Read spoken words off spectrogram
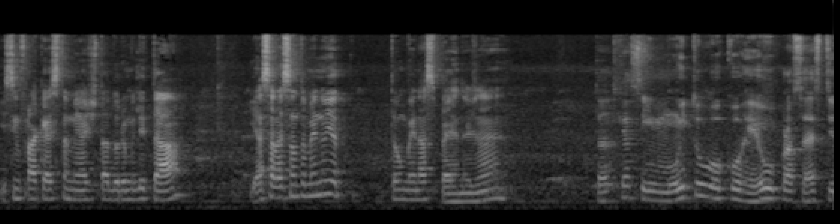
isso enfraquece também a ditadura militar. E a seleção também não ia tão bem nas pernas, né? Tanto que assim, muito ocorreu o processo de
